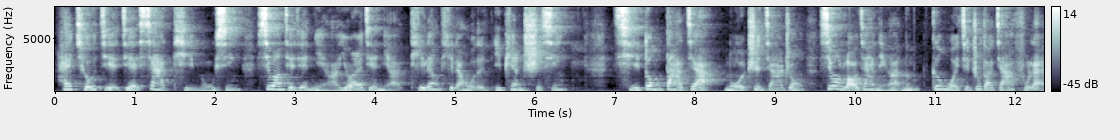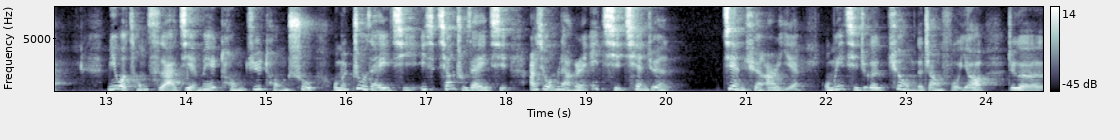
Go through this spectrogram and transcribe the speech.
还求姐姐下体奴心，希望姐姐你啊，尤二姐你啊，体谅体谅我的一片痴心，启动大驾挪至家中，希望劳驾您啊，能跟我一起住到贾府来。你我从此啊，姐妹同居同处，我们住在一起，一起相处在一起，而且我们两个人一起劝劝，见劝二爷，我们一起这个劝我们的丈夫要这个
